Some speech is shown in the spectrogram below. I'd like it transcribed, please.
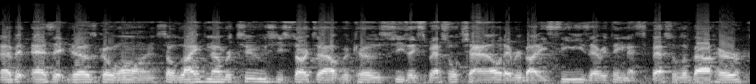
As it, as it does go on. So, life number two, she starts out because she's a special child. Everybody sees everything that's special about her.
